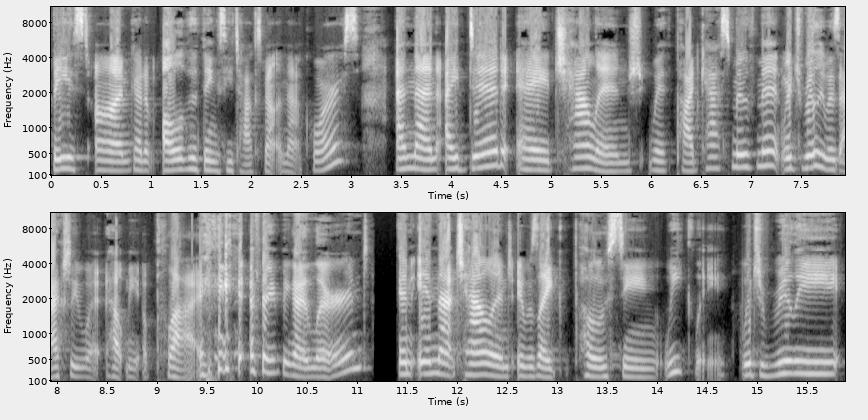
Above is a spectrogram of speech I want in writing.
based on kind of all of the things he talks about in that course. And then I did a challenge with podcast movement, which really was actually what helped me apply everything I learned. And in that challenge, it was like posting weekly, which really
